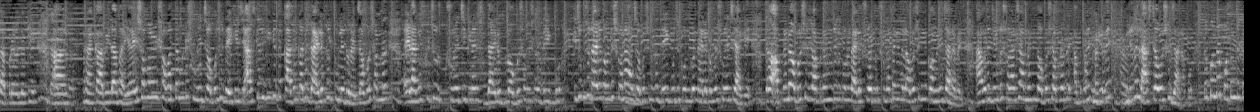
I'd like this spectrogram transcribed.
তারপরে হলো কি হ্যাঁ কাবিলা ভাইয়া এসব সবার তো আমরা শুনেছি অবশ্যই দেখেছি। আজকে দেখি কিন্তু কাদের কাদের ডায়লগটা তুলে ধরেছে। অবশ্যই আমরা এর আগে কিছু শুনেছি কিনা ডায়লগগুলো অবশ্যই আমরা সেটা দেখব। কিছু কিছু ডায়লগ আমাদের শোনা আছে অবশ্যই আমরা দেখব যে কোন কোন ডায়লগ আমরা শুনেছি আগে। তো আপনারা অবশ্যই আপনাদের যদি কোনো ডায়লগ শোনা থাকে তাহলে অবশ্যই কিন্তু কমেন্টে জানাবেন। আর আমাদের যেগুলো শোনা আছে আমরা কিন্তু অবশ্যই আপনাদের আপনাদের ভিডিওতে ভিডিওতে লাস্টে অবশ্যই জানাব। তো বন্ধুরা প্রথম থেকে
